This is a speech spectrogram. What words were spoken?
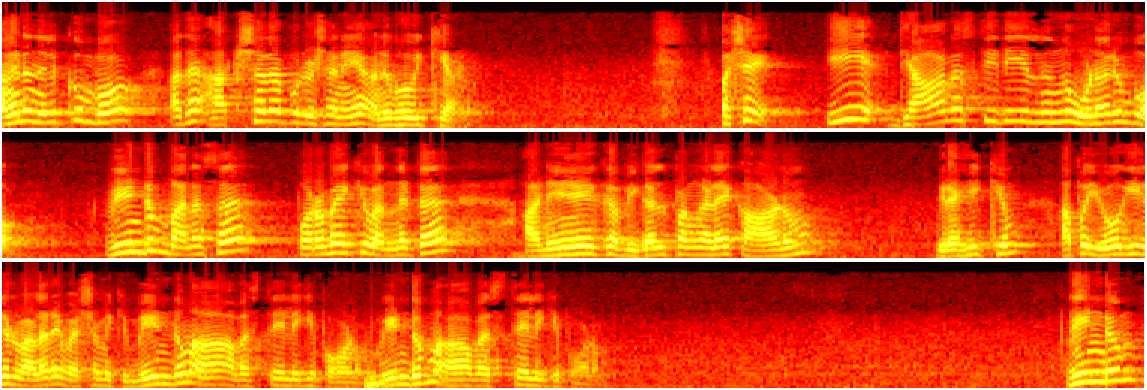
അങ്ങനെ നിൽക്കുമ്പോ അത് അക്ഷരപുരുഷനെ അനുഭവിക്കുകയാണ്. പക്ഷേ ഈ ധ്യാനസ്ഥിതിയിൽ നിന്ന് ഉണരുമ്പോ വീണ്ടും മനസ്സ് പുറമേക്ക് വന്നിട്ട് അനേക വികല്പങ്ങളെ കാണും ഗ്രഹിക്കും അപ്പൊ യോഗികൾ വളരെ വിഷമിക്കും. വീണ്ടും ആ അവസ്ഥയിലേക്ക് പോകണം. വീണ്ടും ആ അവസ്ഥയിലേക്ക് പോകണം. വീണ്ടും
